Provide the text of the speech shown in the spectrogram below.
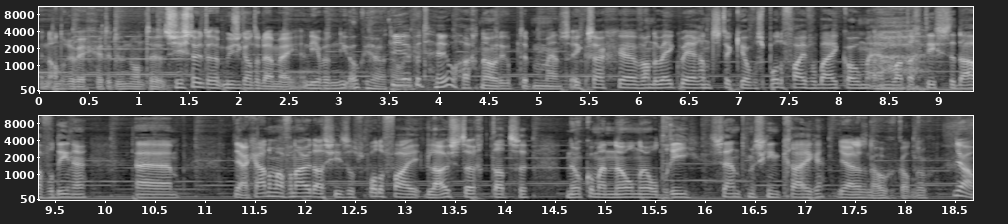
een andere weg eh, te doen. Want eh, je steunt de muzikanten daarmee. En die hebben het nu ook heel hard Die nodig. hebben het heel hard nodig op dit moment. Ik zag van de week weer een stukje over Spotify voorbij komen en wat artiesten daar verdienen. Ehm, ja, ga er maar vanuit als je iets op Spotify luistert dat ze 0,003 cent misschien krijgen. Ja, dat is een hoge kant nog. Ja,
